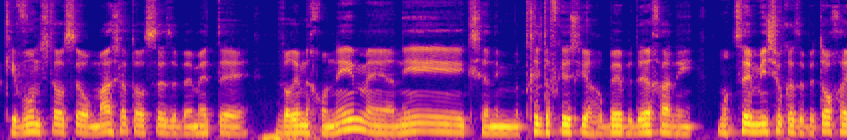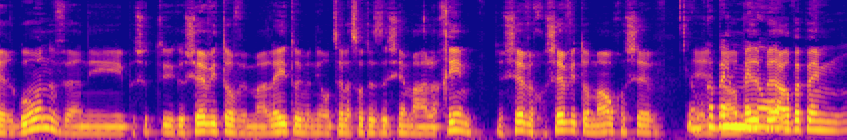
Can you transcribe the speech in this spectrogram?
הכיוון שאתה עושה או מה שאתה עושה זה באמת אה, דברים נכונים אה, אני כשאני מתחיל תפקיד שלי הרבה בדרך כלל אני מוצא מישהו כזה בתוך הארגון ואני פשוט יושב איתו ומעלה איתו אם אני רוצה לעשות איזה שהם מהלכים יושב וחושב איתו מה הוא חושב. הוא אה, מקבל ממנו- הרבה פעמים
